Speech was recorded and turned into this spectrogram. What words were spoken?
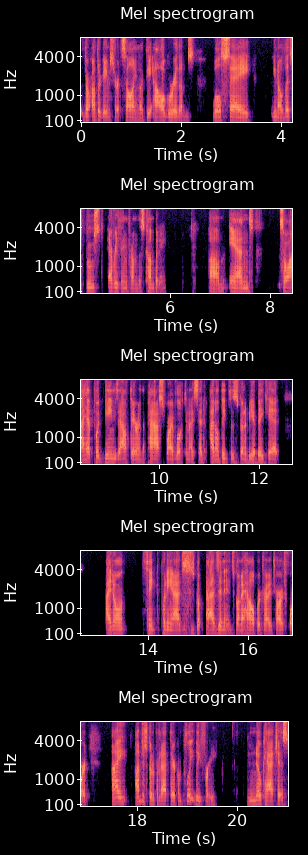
their other games start selling. Like the algorithms will say, you know, let's boost everything from this company. Um, and so I have put games out there in the past where I've looked and I said, I don't think this is going to be a big hit. I don't think putting ads ads in it is going to help or try to charge for it. I I'm just going to put it out there completely free, no catches,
